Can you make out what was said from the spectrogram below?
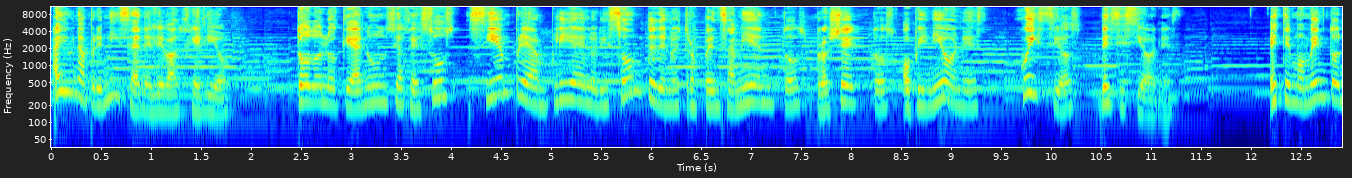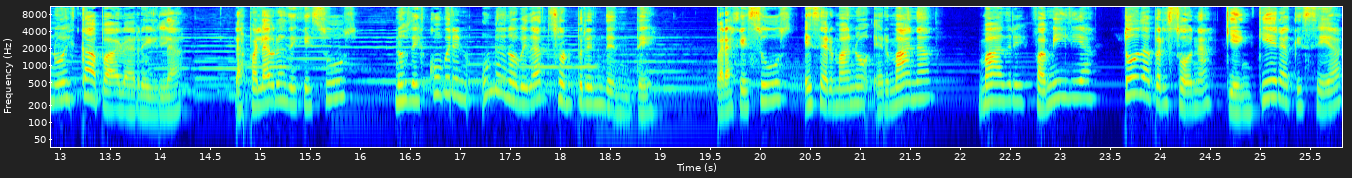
Hay una premisa en el Evangelio. Todo lo que anuncia Jesús siempre amplía el horizonte de nuestros pensamientos, proyectos, opiniones, juicios, decisiones. Este momento no escapa a la regla. Las palabras de Jesús nos descubren una novedad sorprendente. Para Jesús es hermano, hermana, madre, familia, toda persona, quien quiera que sea,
